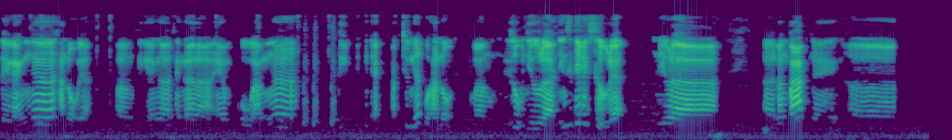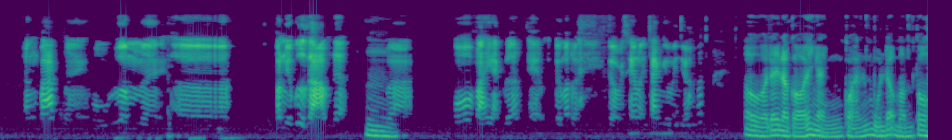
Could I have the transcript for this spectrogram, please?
để gánh uh, Hà Nội ạ à. Vâng thì anh uh, thành ra là em cố gắng uh, tìm những ảnh đặc trưng nhất của Hà Nội. Vâng ví dụ như là những di tích lịch sử đấy như là uh, lăng bác này uh, lăng bác này hồ gươm này uh, văn miếu quốc giám đấy ừ. và có vài hình ảnh nữa. Em quên mất rồi. Giờ phải xem lại tranh như mình nhớ ở đây là có hình ảnh quán bún đậu mắm tôm.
